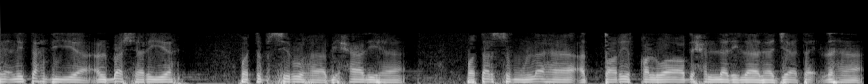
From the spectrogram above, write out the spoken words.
لتهدي البشرية وتبصرها بحالها وترسم لها الطريق الواضح الذي لا نجاة لها.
